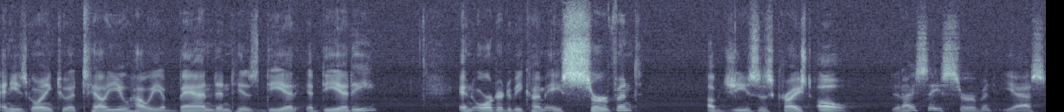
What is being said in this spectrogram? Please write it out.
and he's going to tell you how he abandoned his deity in order to become a servant of Jesus Christ. Oh, did I say servant? Yes.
